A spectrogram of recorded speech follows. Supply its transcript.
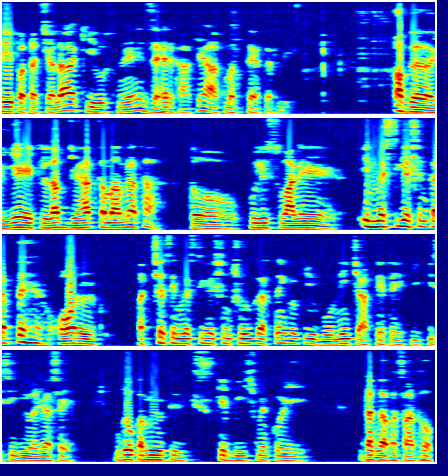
से पता चला कि उसने जहर खा के आत्महत्या कर ली। अब ये एक लब जिहाद का मामला था तो पुलिस वाले इन्वेस्टिगेशन करते हैं और अच्छे से इन्वेस्टिगेशन शुरू करते हैं क्योंकि वो नहीं चाहते थे कि किसी भी वजह से दो कम्युनिटीज के बीच में कोई दंगा फसाद हो।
